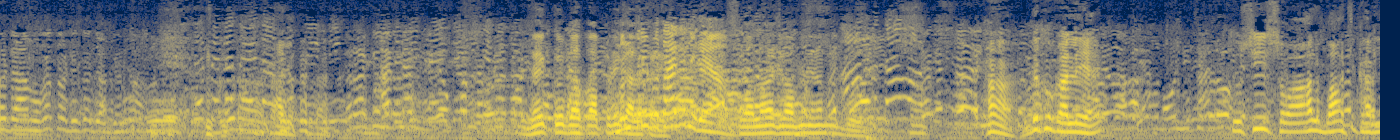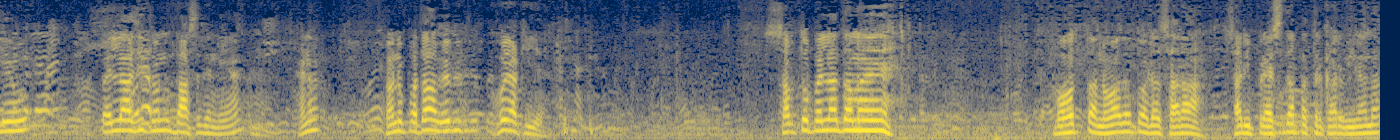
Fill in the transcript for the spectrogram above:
ਦਾ ਟਾਈਮ ਹੋ ਗਿਆ ਤੁਹਾਡੇ ਤਾਂ ਜਾਗਣ ਦਾ ਨਹੀਂ ਕੋਈ ਬਾਪ ਆਪਣੀ ਗੱਲ ਕਰੇ। ਬਤਾ ਕੇ ਨਹੀਂ ਗਿਆ। ਸਵਾਲਾਂ ਦਾ ਜਵਾਬ ਨਹੀਂ ਦੇਣਾ ਮੈਨੂੰ ਹਾਂ ਦੇਖੋ ਗੱਲ ਇਹ ਹੈ। ਤੁਸੀਂ ਸਵਾਲ ਬਾਅਦ ਚ ਕਰ ਲਿਓ। ਪਹਿਲਾਂ ਅਸੀਂ ਤੁਹਾਨੂੰ ਦੱਸ ਦਿੰਨੇ ਆ ਹੈਨਾ? ਤੁਹਾਨੂੰ ਪਤਾ ਹੋਵੇ ਵੀ ਹੋਇਆ ਕੀ ਹੈ। ਸਭ ਤੋਂ ਪਹਿਲਾਂ ਤਾਂ ਮੈਂ ਬਹੁਤ ਧੰਨਵਾਦ ਹੈ ਤੁਹਾਡਾ ਸਾਰਾ ਸਾਰੀ ਪ੍ਰੈਸ ਦਾ ਪੱਤਰਕਾਰ ਵੀਰਾਂ ਦਾ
